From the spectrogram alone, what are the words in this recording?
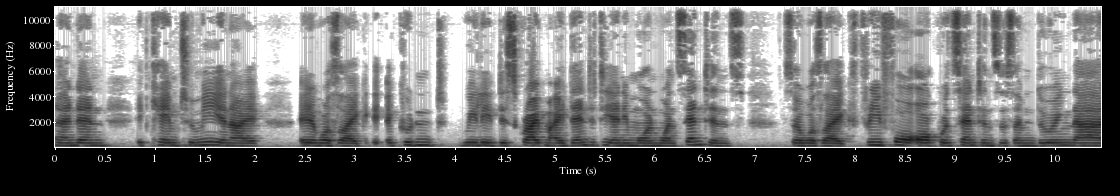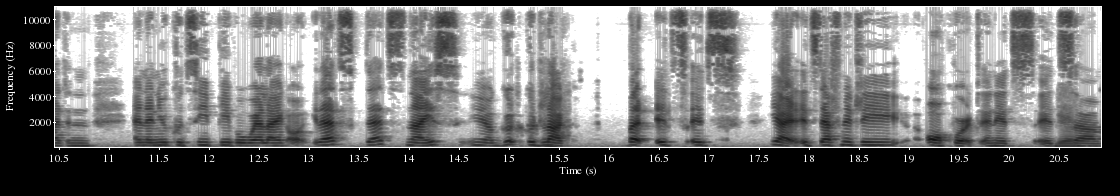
And then it came to me and i it was like i couldn't really describe my identity anymore in one sentence so it was like three four awkward sentences i'm doing that and and then you could see people were like oh that's that's nice you know good good luck. But it's it's yeah it's definitely awkward and it's it's yeah. um,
